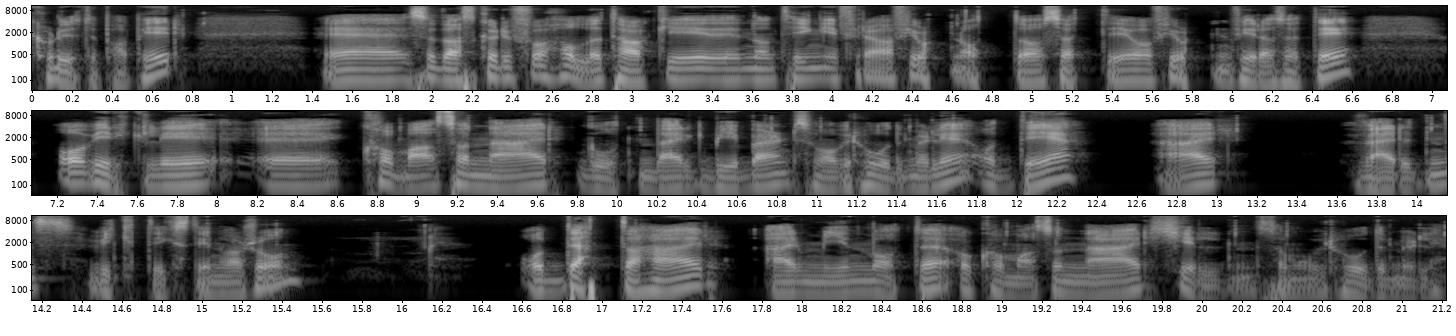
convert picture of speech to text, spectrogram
klutepapir. Eh, så da skal du få holde tak i noen ting fra 1478 og 1474, og virkelig eh, komme så nær Gutenberg-bibelen som overhodet mulig. Og det er verdens viktigste innovasjon. Og dette her er min måte å komme så nær kilden som overhodet mulig.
